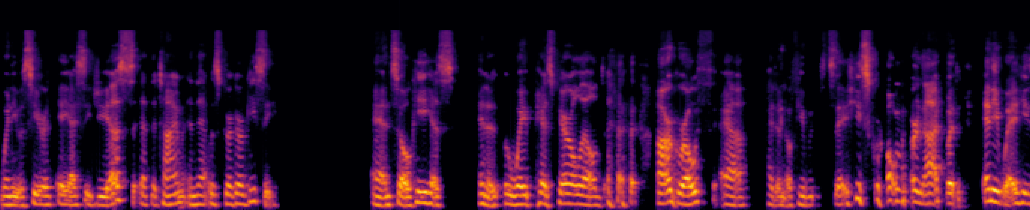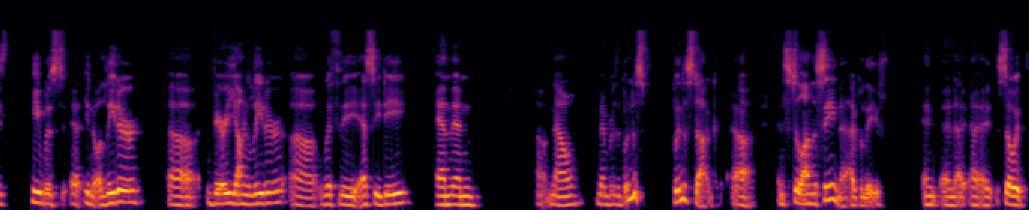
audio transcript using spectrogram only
when he was here at AICGS at the time, and that was Gregor Gysi. And so he has, in a, a way, has paralleled our growth. Uh, I don't know if you would say he's grown or not, but anyway, he's he was, uh, you know, a leader, uh, very young leader uh, with the SED, and then uh, now member of the Bundes, Bundestag. Uh, and still on the scene, I believe. And and I, I, so it's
